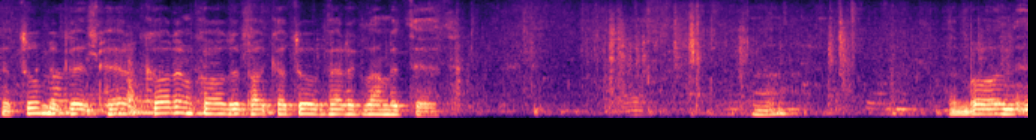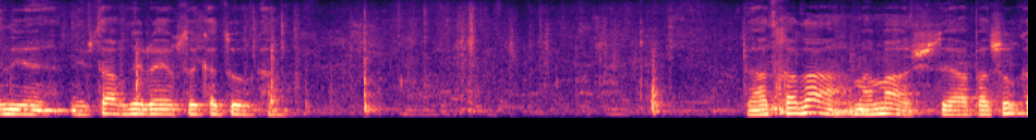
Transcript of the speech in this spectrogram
כתוב בפרק, קודם כל זה כתוב בפרק ל"ט. בואו נפתח נראה איך זה כתוב כאן. זה ההתחלה, ממש, זה הפסוק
